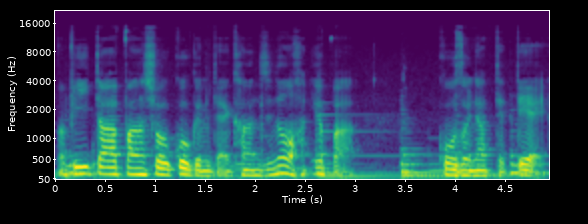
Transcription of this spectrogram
まあ、ピーター・パン症候群みたいな感じのやっぱ構造になってて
